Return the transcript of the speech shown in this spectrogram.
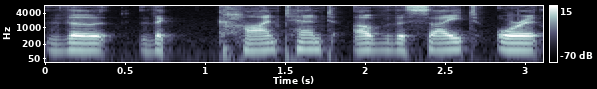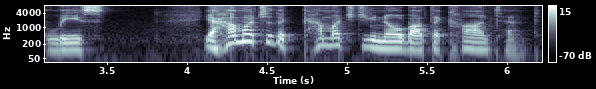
the the content of the site, or at least, yeah, how much of the how much do you know about the content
